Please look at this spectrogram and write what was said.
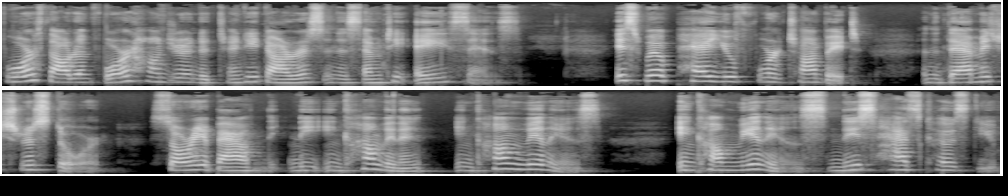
four thousand four hundred and twenty dollars and seventy-eight cents. It will pay you for the trumpet and damage to the store. Sorry about the inconvenience, inconvenience, inconvenience this has caused you.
